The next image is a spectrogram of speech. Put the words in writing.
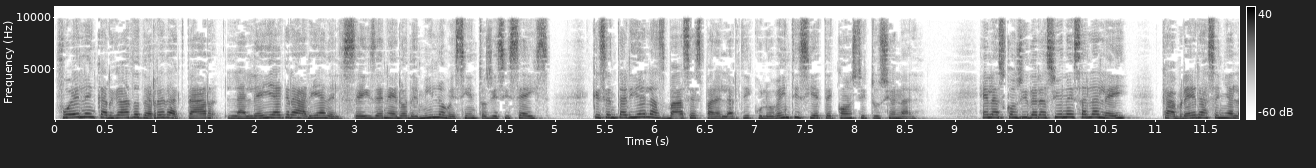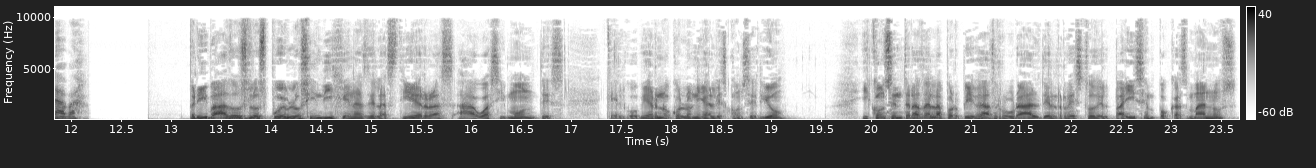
fue el encargado de redactar la Ley Agraria del 6 de enero de 1916, que sentaría las bases para el artículo 27 constitucional. En las consideraciones a la ley, Cabrera señalaba Privados los pueblos indígenas de las tierras, aguas y montes que el gobierno colonial les concedió, y concentrada la propiedad rural del resto del país en pocas manos,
